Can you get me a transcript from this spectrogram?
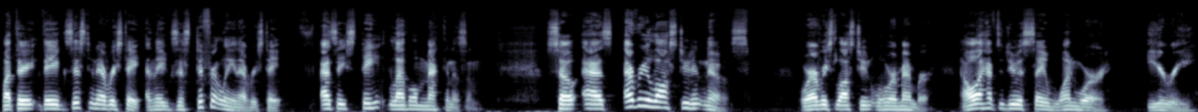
But they, they exist in every state, and they exist differently in every state as a state level mechanism. So, as every law student knows, or every law student will remember, all I have to do is say one word Erie.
